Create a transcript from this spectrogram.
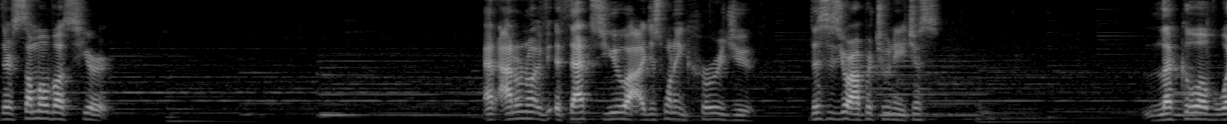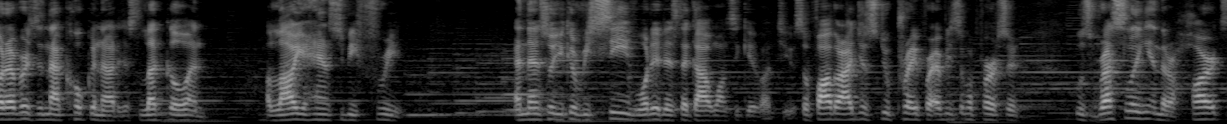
there's some of us here. And I don't know if, if that's you, I just want to encourage you. This is your opportunity. Just let go of whatever's in that coconut. Just let go and allow your hands to be free. And then so you can receive what it is that God wants to give unto you. So, Father, I just do pray for every single person who's wrestling in their hearts,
